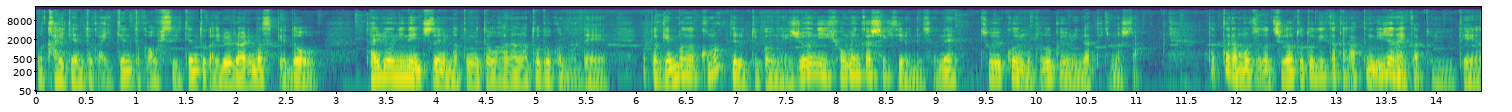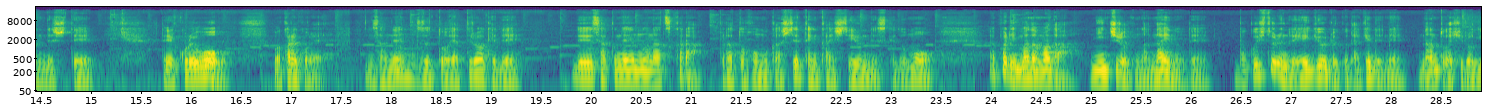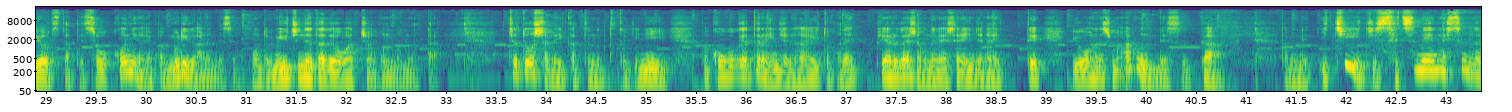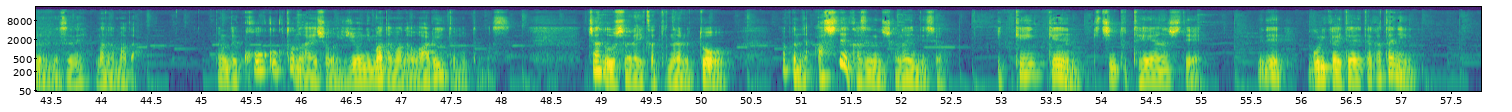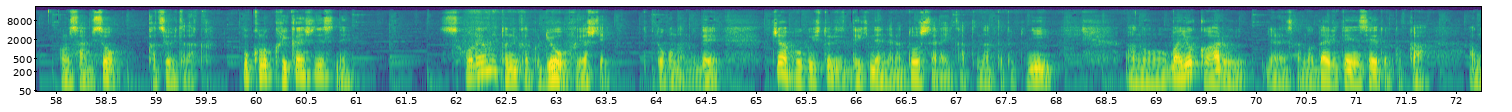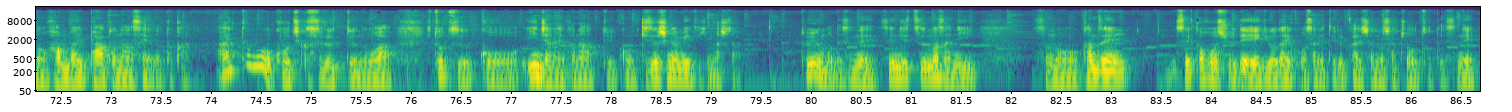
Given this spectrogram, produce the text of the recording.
まあ、開店とか移転とかオフィス移転とかいろいろありますけど大量にね一度にまとめてお花が届くのでやっぱ現場が困ってるっていう声が非常に表面化してきてるんですよね。そういう声も届くようになってきました。だったらもうちょっと違う届け方があってもいいじゃないかという提案でしてでこれを、まあ、かれこれ23年ずっとやってるわけでで昨年の夏からプラットフォーム化して展開しているんですけどもやっぱりまだまだ認知力がないので僕一人の営業力だけでねなんとか広げようっつったってそこにはやっぱ無理があるんですよ。本当身内ネタで終わっちゃうこのままだったら。じゃあどうしたらいいかってなった時に、まあ、広告やったらいいんじゃないとかね PR 会社お願いしたらいいんじゃないっていうお話もあるんですが多分ねいちいち説明が必要になるんですよねまだまだ。なので広告との相性は非常にまだまだ悪いと思ってます。じゃあどうしたらいいかってなるとやっぱね足で稼ぐしかないんですよ。一件一件きちんと提案してでご理解いただいた方にこのサービスを活用いただく。もうこの繰り返しですね。それをとにかく量を増やしていくってとこなのでじゃあ僕一人でできないならどうしたらいいかってなった時にあの、まあ、よくあるじゃないですか。あの代理店制度とかあの販売パートナー制度とかああいったものを構築するっていうのは一つこういいんじゃないかなっていうこの兆しが見えてきました。というのもですね先日まさにその完全成果報酬で営業代行されている会社の社長とですね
